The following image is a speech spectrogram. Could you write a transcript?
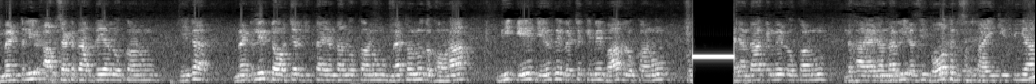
ਮੈਂਟਲੀ ਅਪਸੈਟ ਕਰਦੇ ਆ ਲੋਕਾਂ ਨੂੰ ਠੀਕ ਆ? ਮੈਂਟਲੀ ਟੌਰਚਰ ਕੀਤਾ ਜਾਂਦਾ ਲੋਕਾਂ ਨੂੰ। ਮੈਂ ਤੁਹਾਨੂੰ ਦਿਖਾਉਣਾ ਵੀ ਇਹ ਜੇਲ੍ਹ ਦੇ ਵਿੱਚ ਕਿਵੇਂ ਬਾਹਰ ਲੋਕਾਂ ਨੂੰ ਜਾਂਦਾ ਕਿਵੇਂ ਲੋਕਾਂ ਨੂੰ ਦਿਖਾਇਆ ਜਾਂਦਾ ਵੀ ਅਸੀਂ ਬਹੁਤ ਸਖਤਾਈ ਕੀਤੀ ਆ।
